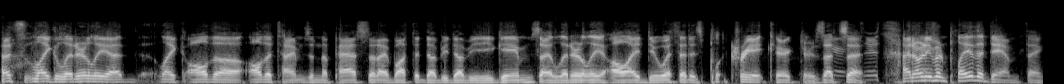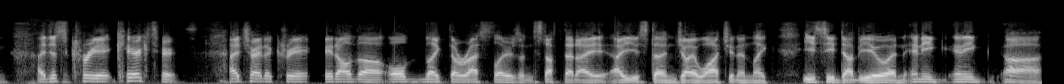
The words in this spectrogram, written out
That's like literally at like all the all the times in the past that I bought the WWE games. I literally all I do with it is pl- create characters. That's it. I don't even play the damn thing. I just create characters. I try to create all the old like the wrestlers and stuff that I I used to enjoy watching and like ECW and any any uh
